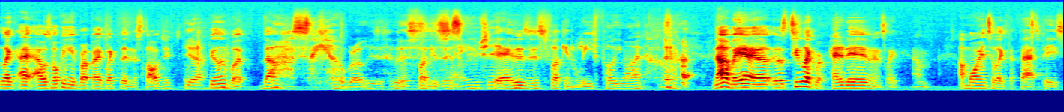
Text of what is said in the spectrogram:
like I, I was hoping it brought back like the nostalgic Yeah. feeling, but no, I was just like, yo, bro, who's, who the fuck the is this? Same shit. Yeah, who's this fucking leaf Pokemon? Like, no, but yeah, it was too like repetitive, and it's like I'm, I'm more into like the fast pace.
